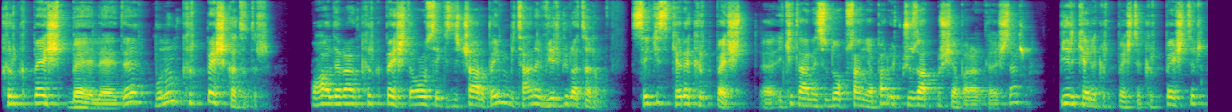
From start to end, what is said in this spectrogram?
45 BL'de bunun 45 katıdır. O halde ben 45 ile 18'i çarpayım bir tane virgül atarım. 8 kere 45 2 tanesi 90 yapar 360 yapar arkadaşlar. 1 kere 45 de 45'tir.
